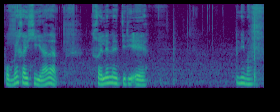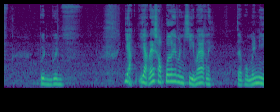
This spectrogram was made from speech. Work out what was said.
ผมไม่เคยขี่นะแต่เคยเล่นใน GTA นี่มั้งบึนบึนอยากอยากได้ช็อปเปอร์ให้มันขี่มากเลย แต่ผมไม่มี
